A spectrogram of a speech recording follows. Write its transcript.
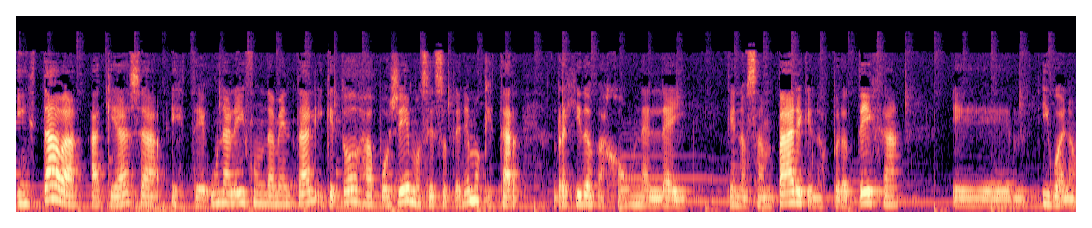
instaba a que haya este, una ley fundamental y que todos apoyemos eso. Tenemos que estar regidos bajo una ley que nos ampare, que nos proteja, eh, y bueno,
